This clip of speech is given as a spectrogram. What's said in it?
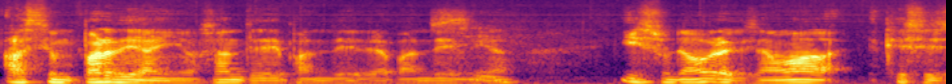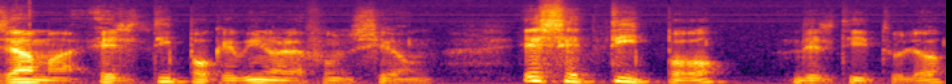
hace un par de años, antes de, pande- de la pandemia, hizo una obra que se, llamaba, que se llama El tipo que vino a la función. Ese tipo del título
